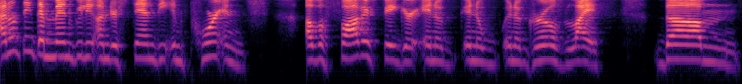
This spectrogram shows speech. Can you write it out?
I don't think that men really understand the importance of a father figure in a in a in a girl's life. The um,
